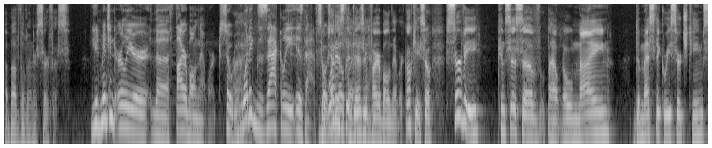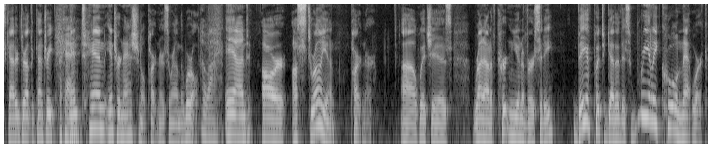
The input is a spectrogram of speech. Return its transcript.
above the lunar surface. You'd mentioned earlier the Fireball Network. So, Right. what exactly is that? So, what is no the? Desert Yeah. Fireball Network? Okay, so SSERVI consists of about oh, nine domestic research teams scattered throughout the country Okay. and 10 international partners around the world. Oh, wow. And our Australian partner, uh, which is run out of Curtin University, they have put together this really cool network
